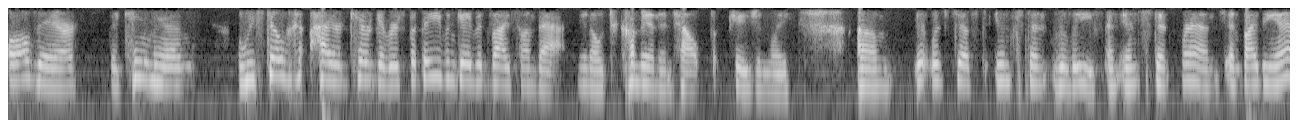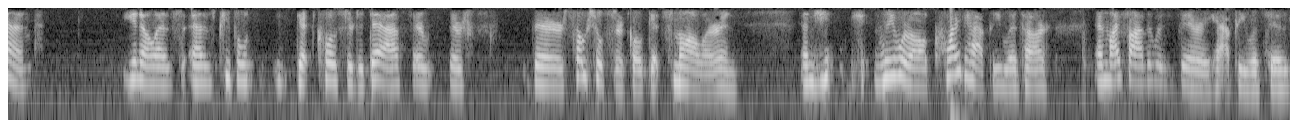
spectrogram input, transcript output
all there. They came in. We still hired caregivers, but they even gave advice on that, you know, to come in and help occasionally. Um, it was just instant relief and instant friends. And by the end, you know, as as people get closer to death, their their their social circle gets smaller, and and he, we were all quite happy with our, and my father was very happy with his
